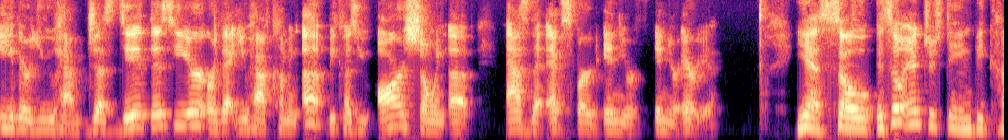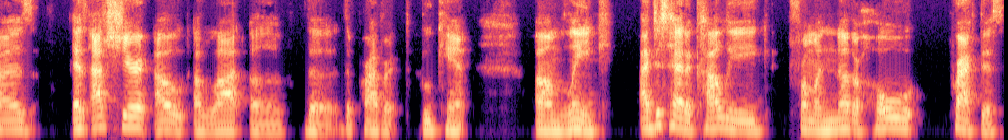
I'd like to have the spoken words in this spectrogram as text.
either you have just did this year or that you have coming up because you are showing up as the expert in your in your area? Yes. So it's so interesting because as I've shared out a lot of the the private boot camp um, link, I just had a colleague from another whole practice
